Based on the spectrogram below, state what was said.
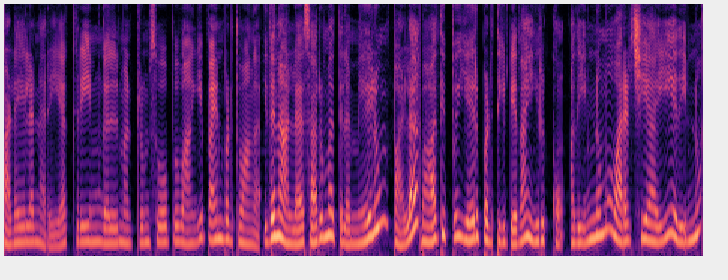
கடையில நிறைய கிரீம்கள் மற்றும் சோப்பு வாங்கி பயன்படுத்துவாங்க. இதனால சருமத்துல மேலும் பல பாதிப்பு ஏற்படுத்திக்கிட்டே தான் இருக்கும். அது இன்னமும் வறட்சியாகி அது இன்னும்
